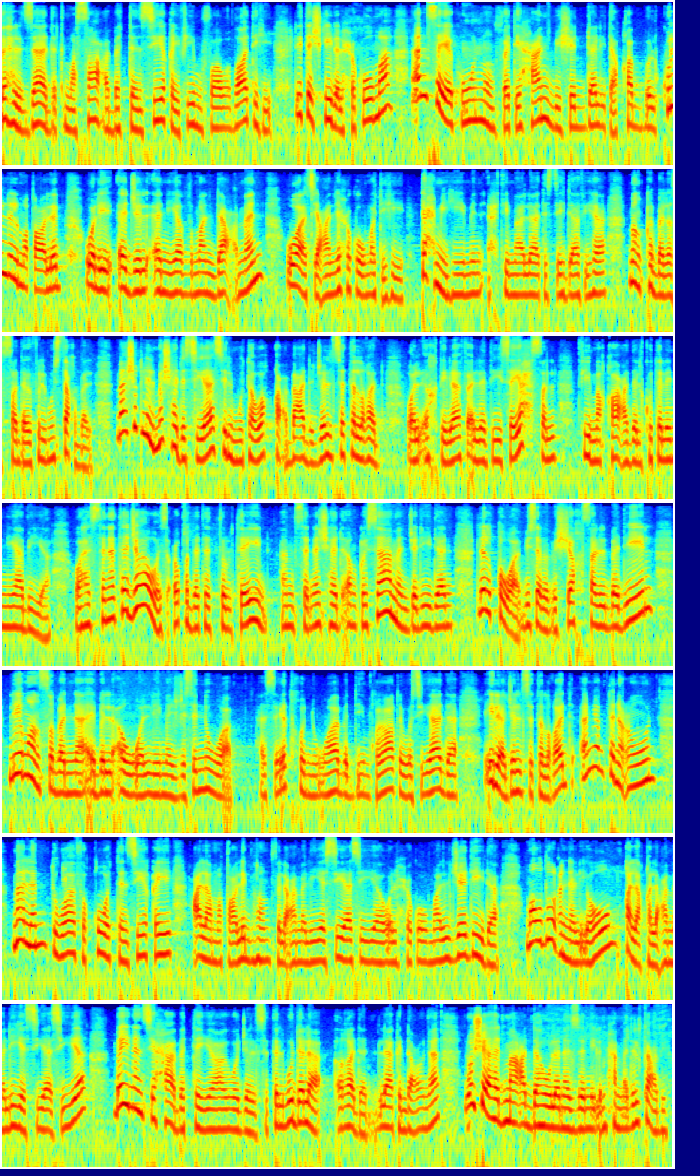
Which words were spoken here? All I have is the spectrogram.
فهل زادت مصاعب التنسيق في مفاوضاته لتشكيل الحكومة أم سيكون منفتحا بشدة لتقبل كل المطالب ولأجل أن يضمن دعما واسعا لحكومته تحميه من احتمالات استهدافها من قبل الصدر في المستقبل. ما شكل المشهد السياسي المتوقع بعد جلسة الغد والاختلاف الذي سيحصل في مقاعد الكتل النيابية وهل سنتجاوز عقدة الثلثين أم سنشهد انقساما جديدا للقوى بسبب الشخص البديل لمنصب النائب الأول لمجلس النواب. سيدخل نواب الديمقراطي وسيادة إلى جلسة الغد أم يمتنعون ما لم توافق قوى التنسيق على مطالبهم في العملية السياسية والحكومة الجديدة؟ موضوعنا اليوم قلق العملية السياسية بين انسحاب التيار وجلسة البدلاء غدا. لكن دعونا نشاهد ما عده لنا الزميل محمد الكعبي.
